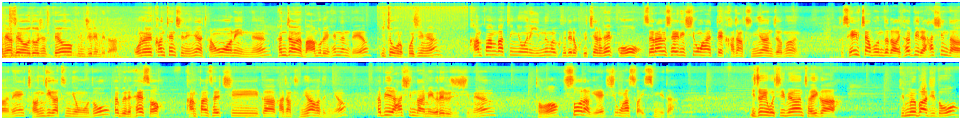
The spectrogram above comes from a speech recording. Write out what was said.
안녕하세요 오도제표 김준입니다. 오늘 컨텐츠는요 장호원에 있는 현장을 마무리했는데요. 이쪽으로 보시면 간판 같은 경우는 있는 걸 그대로 교체를 했고 세라믹 사이딩 시공할 때 가장 중요한 점은 그 세입자분들하고 협의를 하신 다음에 전기 같은 경우도 협의를 해서 간판 설치가 가장 중요하거든요. 협의를 하신 다음에 의뢰를 주시면 더 수월하게 시공을 할 수가 있습니다. 이쪽에 보시면 저희가 빗물바지도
